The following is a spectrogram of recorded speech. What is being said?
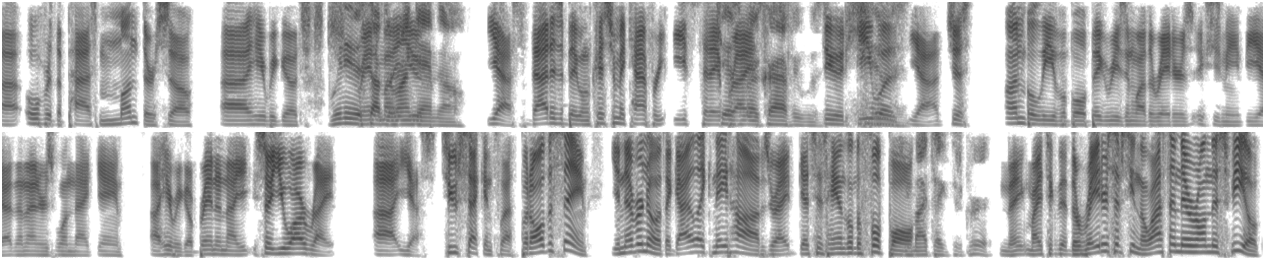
uh, over the past month or so. Uh, here we go. We need to stop the run game though. Yes, that is a big one. Christian McCaffrey eats today, Brice. McCaffrey was Dude, he was yeah, just unbelievable. Big reason why the Raiders, excuse me, the uh, the Niners won that game. Uh, here we go, Brandon. I so you are right. Uh, yes, two seconds left, but all the same, you never know. If a guy like Nate Hobbs, right, gets his hands on the He football, might take to the crib. might, might take the, the Raiders have seen the last time they were on this field.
